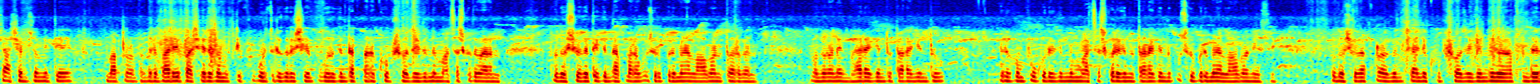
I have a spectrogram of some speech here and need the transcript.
চাষের জমিতে বা আপনার আপনাদের বাড়ির পাশে এরকম একটি পুকুর তৈরি করে সেই পুকুরে কিন্তু আপনারা খুব সহজে কিন্তু মাছ চাষ করতে পারেন। তো দর্শক, এতে কিন্তু আপনারা প্রচুর পরিমাণে লাভবান পারবেন। আমাদের অনেক ভাইরা কিন্তু, তারা কিন্তু এরকম পুকুরে কিন্তু মাছ চাষ করে কিন্তু তারা কিন্তু প্রচুর পরিমাণে লাভবান হয়েছে। তো দর্শক, আপনারা কিন্তু চাইলে খুব সহজে কিন্তু আপনাদের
